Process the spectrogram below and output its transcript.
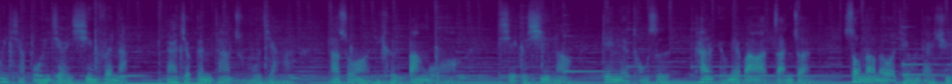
威尼夏伯尼就很兴奋啊。然后就跟他祖父讲啊，他说你可以帮我写个信啊，给你的同事看有没有办法辗转送到罗尔天文台去。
